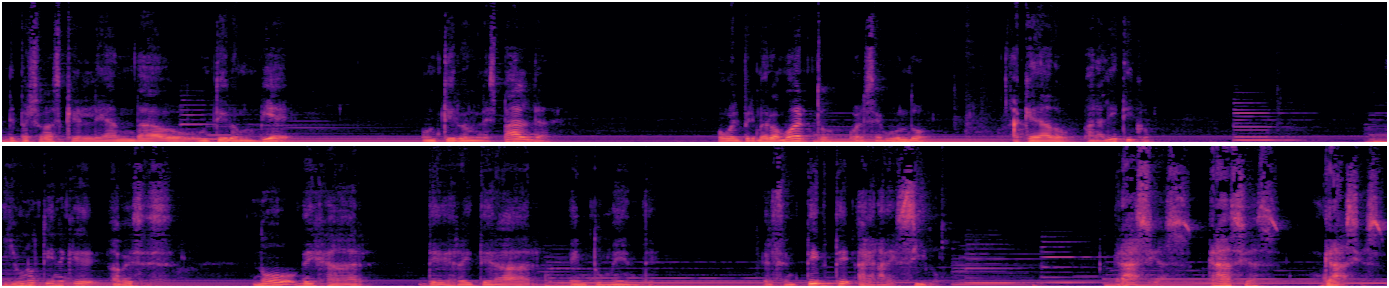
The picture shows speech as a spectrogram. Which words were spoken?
de personas que le han dado un tiro en un pie, un tiro en la espalda, o el primero ha muerto, o el segundo ha quedado paralítico. Y uno tiene que a veces no dejar de reiterar en tu mente el sentirte agradecido. Gracias, gracias, gracias.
